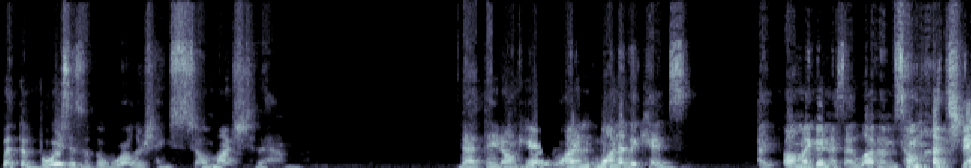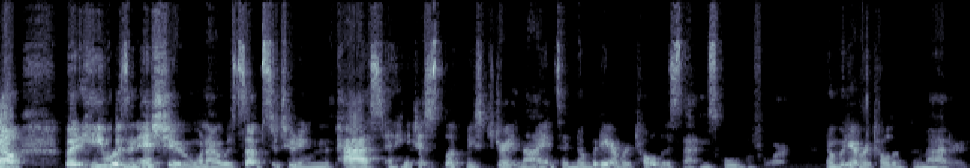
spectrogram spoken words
but the voices of the world are saying so much to them that they don't hear one one of the kids I, oh my goodness, I love him so much now. But he was an issue when I was substituting in the past, and he just looked me straight in the eye and said, "Nobody ever told us that in school before. Nobody ever told us it mattered."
